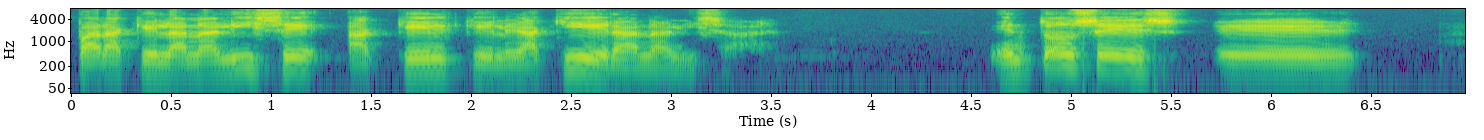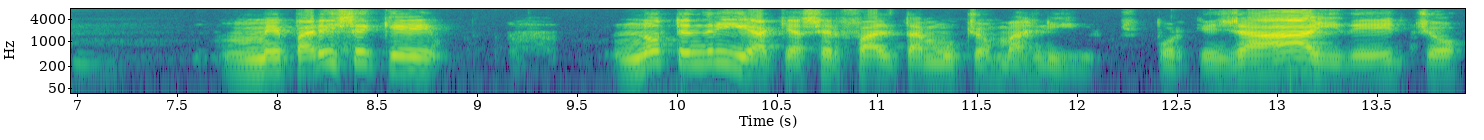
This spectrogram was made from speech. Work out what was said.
para que la analice aquel que la quiera analizar. Entonces, eh, me parece que no tendría que hacer falta muchos más libros, porque ya hay, de hecho,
